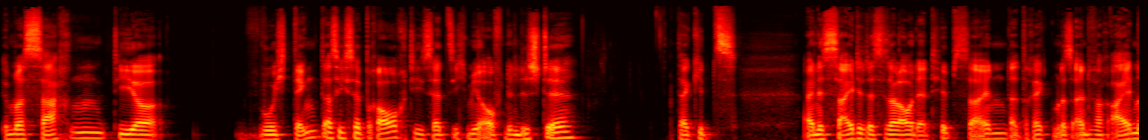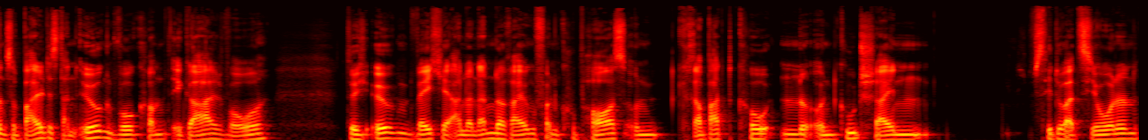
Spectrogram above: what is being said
immer Sachen, die er, wo ich denke, dass ich sie brauche, die setze ich mir auf eine Liste. Da gibt es eine Seite, das soll auch der Tipp sein, da trägt man das einfach ein. Und sobald es dann irgendwo kommt, egal wo, durch irgendwelche Aneinanderreihung von Coupons und Rabattquoten und Gutscheinsituationen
